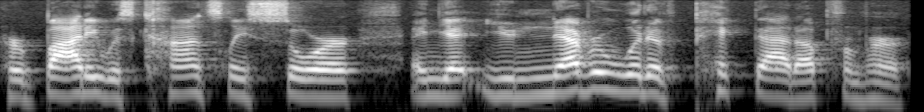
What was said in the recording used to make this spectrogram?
Her body was constantly sore, and yet you never would have picked that up from her.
